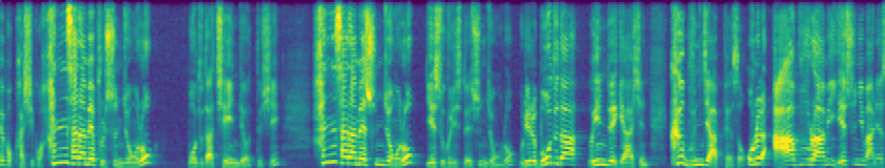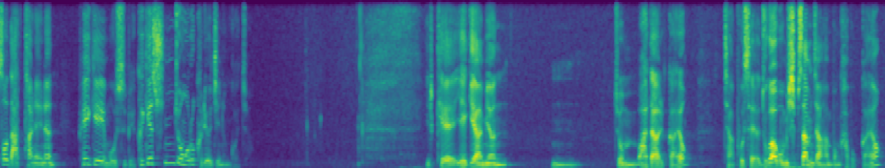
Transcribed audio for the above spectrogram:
회복하시고 한 사람의 불순종으로 모두 다 죄인 되었듯이 한 사람의 순종으로 예수 그리스도의 순종으로 우리를 모두 다 의인 되게 하신 그 문제 앞에서 오늘 아브라함이 예수님 안에서 나타내는 회개의 모습이 그게 순종으로 그려지는 거죠 이렇게 얘기하면 음, 좀 와닿을까요? 자 보세요 누가 보면 13장 한번 가볼까요?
